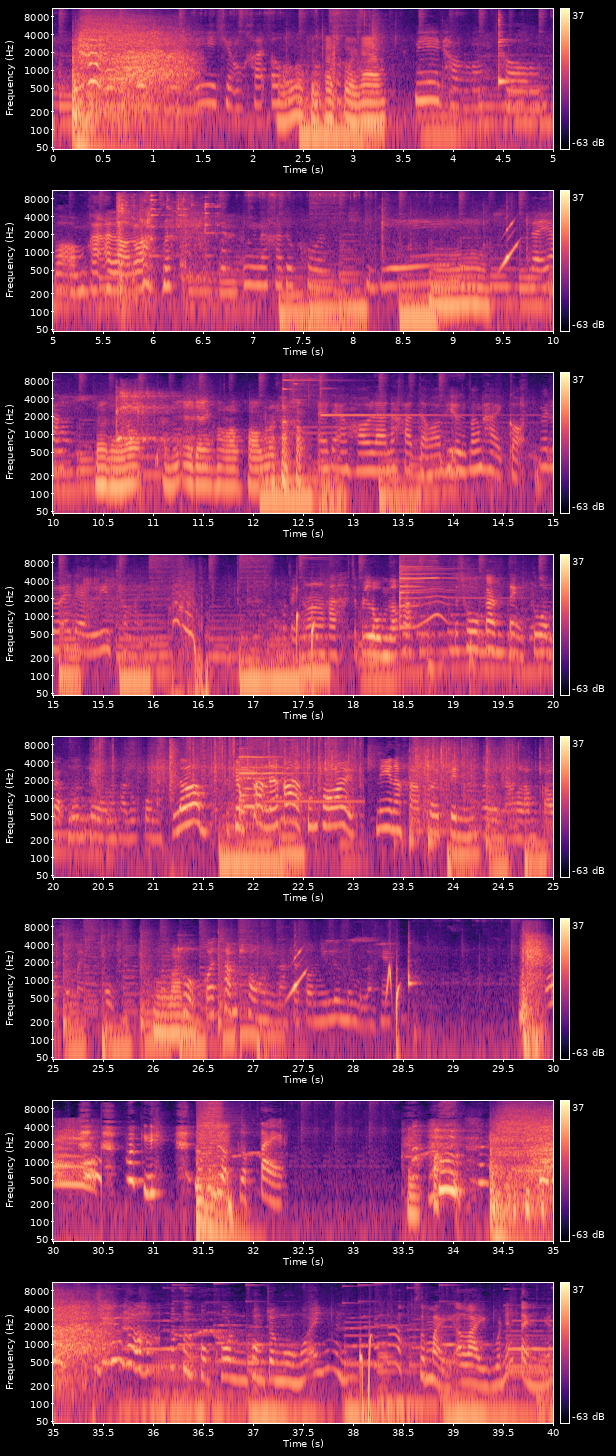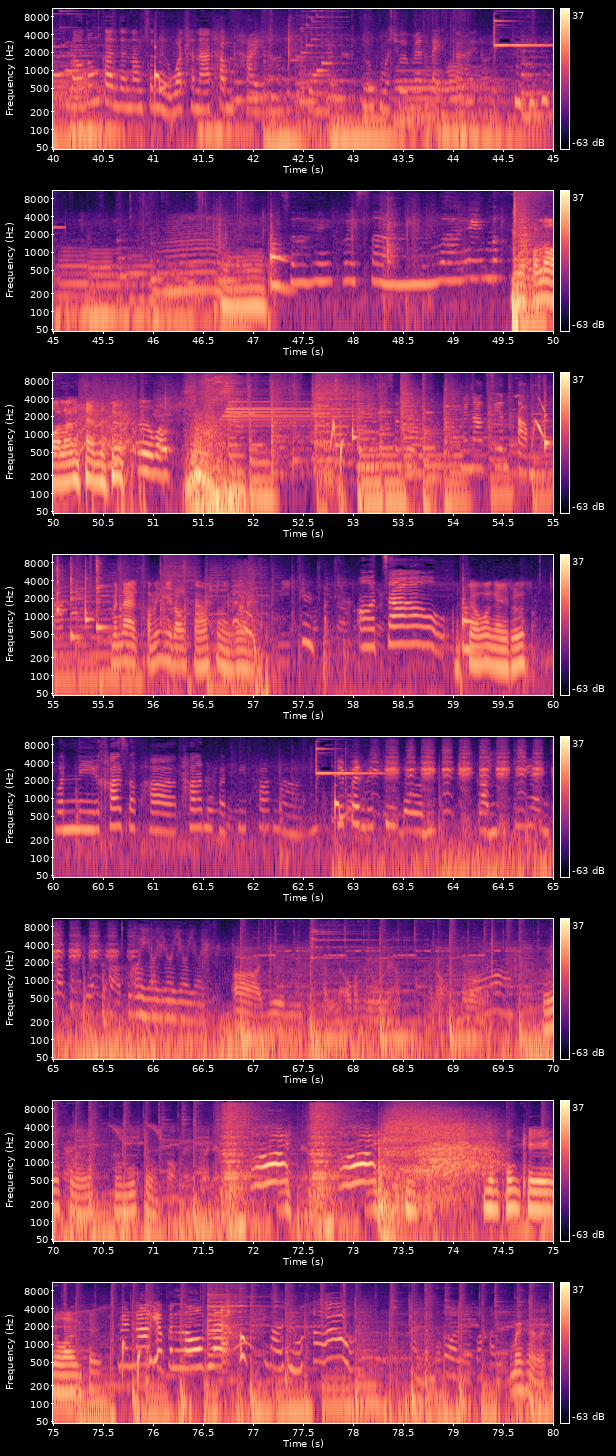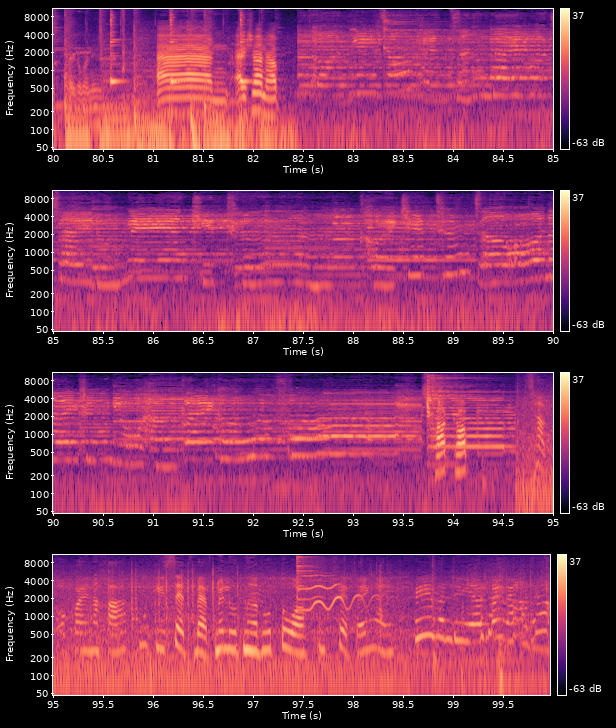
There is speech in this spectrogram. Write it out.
นี่เข็มขัดโอ้โอ้เข็มขัดสวยงาม นี่ทองทองปลอมค่ะหลอกล่อนะนี่นะคะทุกคน เย้อืมได้ยังได้แล้วอันนี้ไอแดงของเราพร้อมแล้วนะครับไอแดงพร้อมแล้วนะคะ แต่ว่าพี่เอิงต้องถ่ายก่อน ไม่รู้ไอแดงรีบทำไมมาแต่งหน้าค่ะ จะเป็นลมแล้วค่ะ จะโชว์การแต่งตัวแบบรวดเร็วนะคะทุกคน เริ่มเข็มขัดเลยค่ะ คุณพลอย นี่นะคะ เคยเป็นเออนางรำเก่าสมัยผมนางรำผมก็ช่ำชองอยู่นะแต่ตอนนี้ลืมไปหมดแล้วแฮะเมื่อกี้ลูกกระเดือกเกือบแตก เห็นปะจริงเหรอก็คือคนคนคงจะงงว่าไอ้นี่มันหน้าสมัยอะไรวันนี้แต่งเนี้ยเราต้องการจะนำเสนอวัฒนธรรมไทยนะคะทุกคนลูกมาช่วยแม่แต่งกายหน่อยอืมอ๋อใจค่อยสั่นไหวมาเดี๋ยวเขารอแล้วนะเออว่ะสรุปไม่น่าเตี้ยนต่ำนะคะไม่น่าเขาไม่มีรองเท้าสมัยก่อน อ๋อเจ้าเขาเจ้าว่าไงรู้ วันนี้ข้าจะพาท่านมาที่ท่าน้ำที่เป็นวิธีเดินการเตี้ยนข้าต้องยกขาขึ้นอ่ายืนหันออกมาทางนู้นเลยครับหันออกข้างนอกเลยเออสวยตรงนี้สวยบอกเลยสวยแน่โอ๊ยโอ๊ยมันคงเคงระวังแม่นาคอย่าเป็นลมแล้วนาหิวข้าวหันทั้งตัวเลยปะคะไม่หันนะครับถ่ายกับมันนี่ and action ครับ คัดครับฉากต่อไปนะคะเมื่อกี้เสร็จแบบไม่รู้เนื้อรู้ตัวมันเสร็จได้ไง พี่มันดีอะใช่ไหมคะเนี่ย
